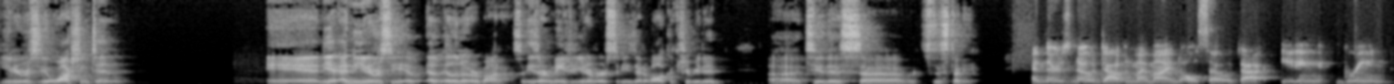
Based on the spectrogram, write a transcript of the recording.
University of Washington, and yeah, and the University of, of Illinois Urbana. So these are major universities that have all contributed uh, to this uh, to this study. and there's no doubt in my mind also that eating green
